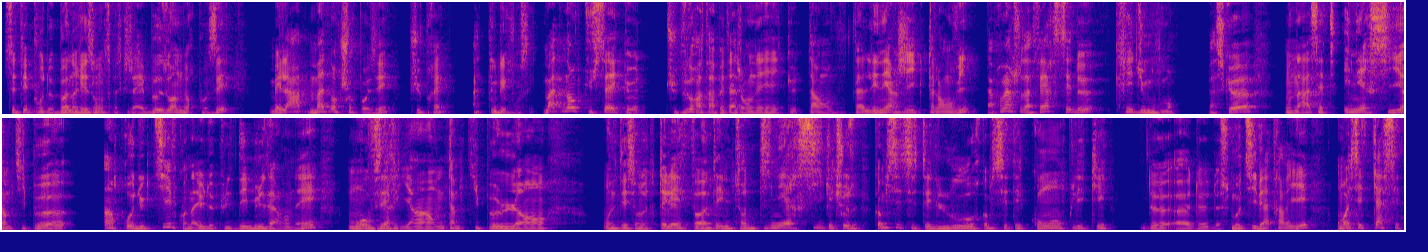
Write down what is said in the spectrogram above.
C'était pour de bonnes raisons, c'est parce que j'avais besoin de me reposer. Mais là, maintenant que je suis reposé, je suis prêt à tout défoncer. Maintenant que tu sais que tu veux rattraper ta journée, que tu as, l'énergie, que tu as l'envie, la première chose à faire, c'est de créer du mouvement. Parce que on a cette inertie un petit peu euh, improductive qu'on a eu depuis le début de la journée. On faisait rien, on était un petit peu lent, on était sur notre téléphone, une sorte d'inertie, quelque chose comme si c'était lourd, comme si c'était compliqué euh, de, de, se motiver à travailler. On va essayer de casser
